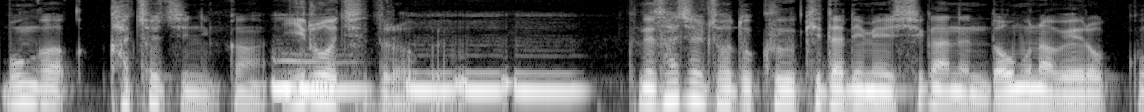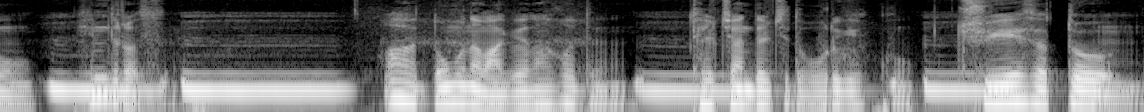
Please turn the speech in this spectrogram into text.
뭔가 갖춰지니까 음. 이루어지더라고요. 음, 음, 근데 사실 저도 그 기다림의 시간은 너무나 외롭고 음. 힘들었어요. 음, 아 너무나 막연하거든. 음. 될지 안 될지도 모르겠고. 음. 주위에서 또 음.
